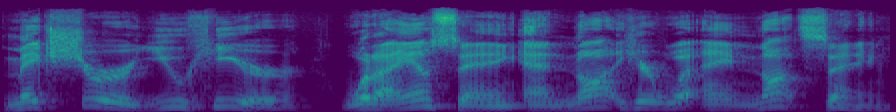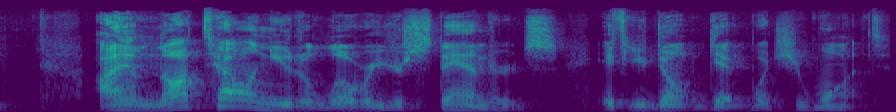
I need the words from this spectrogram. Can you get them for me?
make sure you hear what I am saying and not hear what I am not saying. I am not telling you to lower your standards if you don't get what you want.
